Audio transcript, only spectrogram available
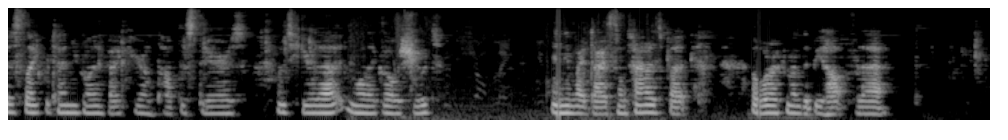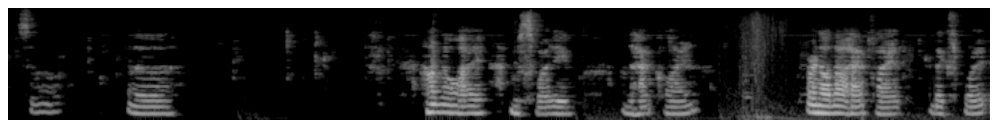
Just like pretend you're going back here on top of the stairs. Once you hear that, you want to go shoot. And you might die sometimes, but I would recommend the bhop for that. So, uh, I don't know why I'm sweating the hack client. Or no, not hack client, the exploit.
